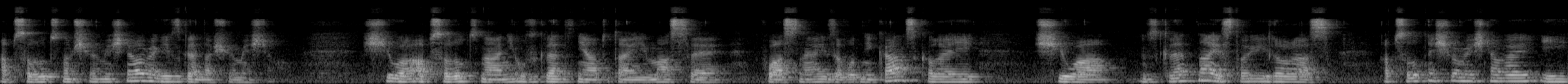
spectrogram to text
absolutną siłę mięśniową, jak i względną siłę mięśniową. Siła absolutna nie uwzględnia tutaj masy własnej zawodnika, z kolei siła względna jest to iloraz absolutnej siły mięśniowej i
